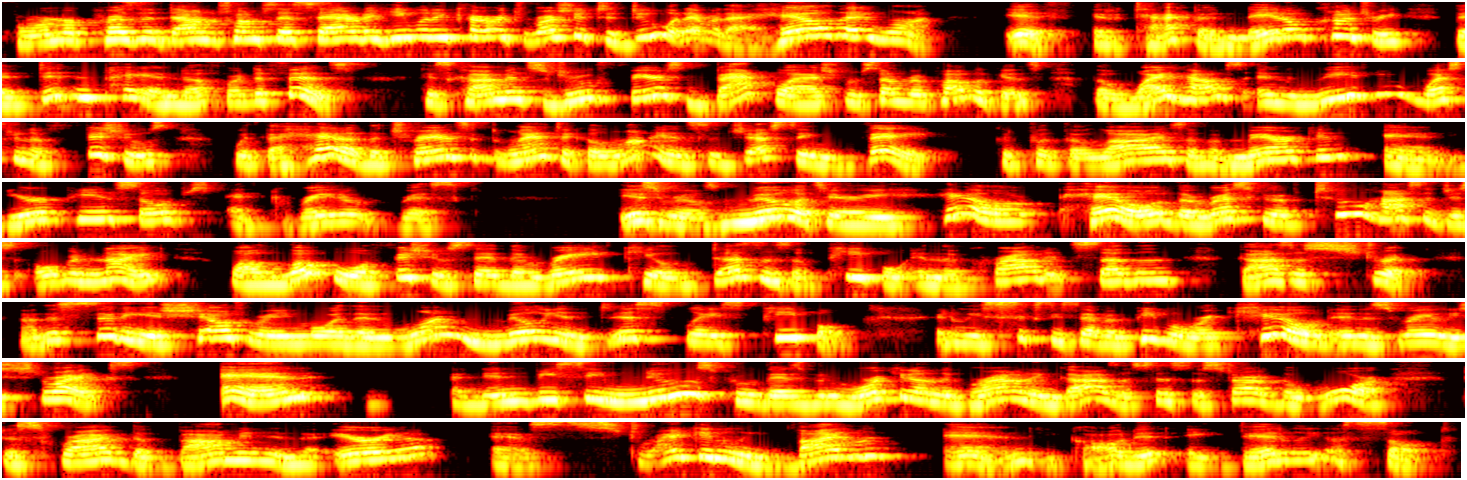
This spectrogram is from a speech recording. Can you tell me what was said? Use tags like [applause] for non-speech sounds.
Former President Donald Trump said Saturday he would encourage Russia to do whatever the hell they want if it attacked a NATO country that didn't pay enough for defense. His comments drew fierce backlash from some Republicans, the White House, and leading Western officials with the head of the Transatlantic Alliance suggesting they could put the lives of American and European soldiers at greater risk. Israel's military held, held the rescue of two hostages overnight, while local officials said the raid killed dozens of people in the crowded southern Gaza Strip. Now, this city is sheltering more than 1 million displaced people. At least 67 people were killed in Israeli strikes, and an NBC News crew that has been working on the ground in Gaza since the start of the war described the bombing in the area as strikingly violent and he called it a deadly assault.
